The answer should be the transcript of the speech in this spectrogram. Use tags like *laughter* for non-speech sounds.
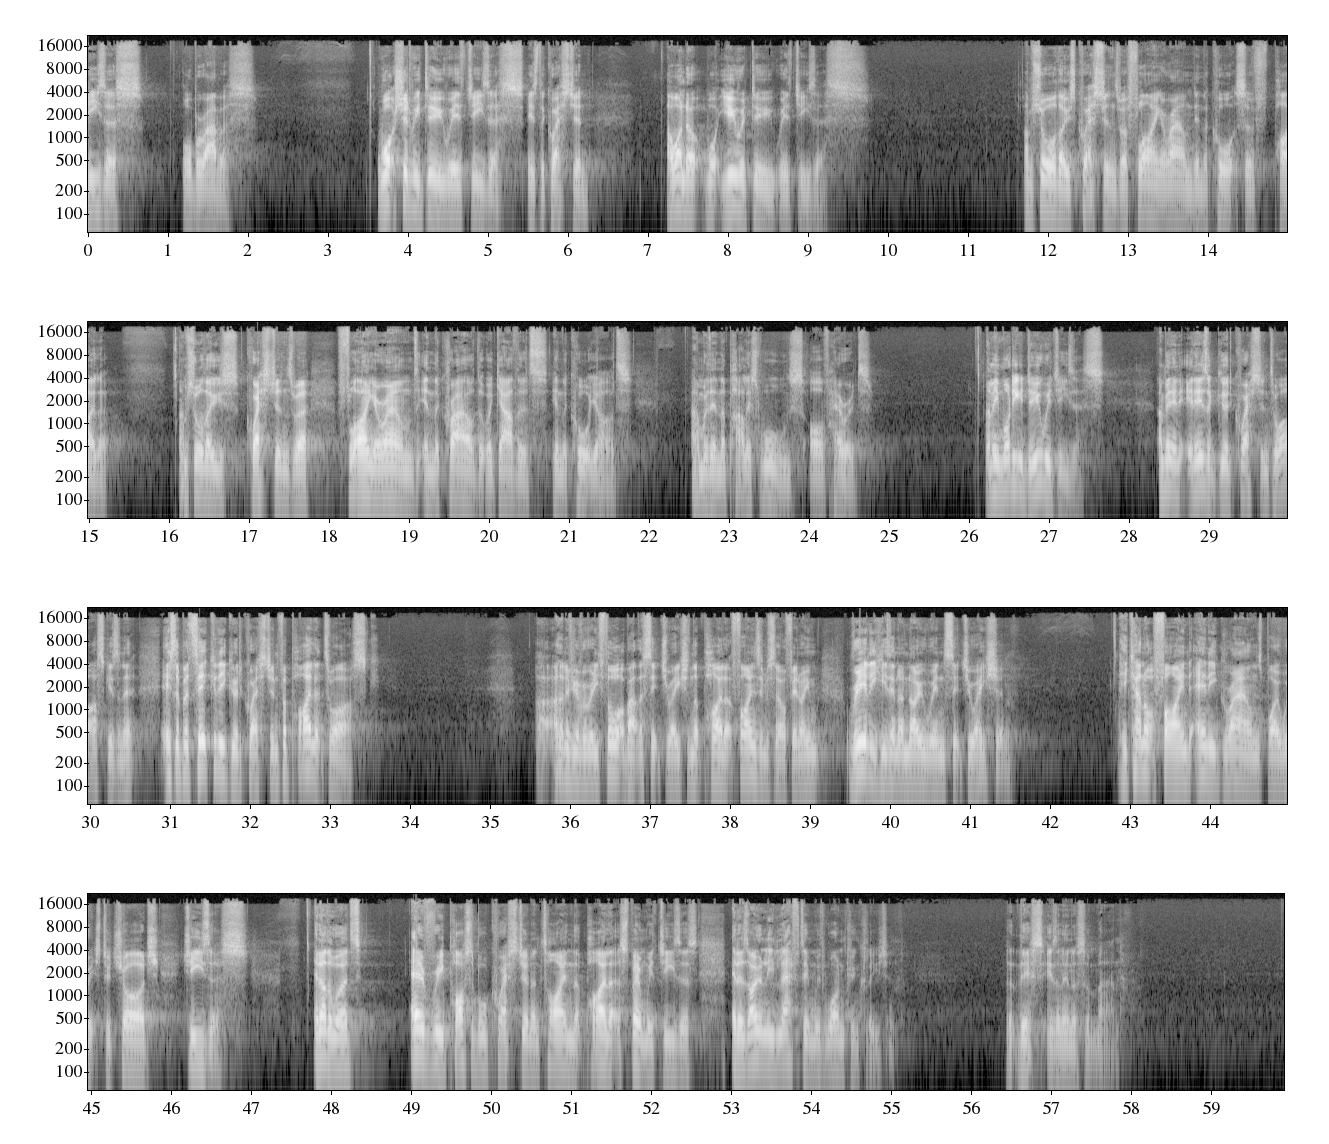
Jesus or Barabbas? What should we do with Jesus? Is the question. I wonder what you would do with Jesus. I'm sure those questions were flying around in the courts of Pilate. I'm sure those questions were flying around in the crowd that were gathered in the courtyards and within the palace walls of Herod. I mean, what do you do with Jesus? I mean, it is a good question to ask, isn't it? It's a particularly good question for Pilate to ask. I don't know if you've ever really thought about the situation that Pilate finds himself in. I mean, really, he's in a no win situation. He cannot find any grounds by which to charge Jesus. In other words, every possible question and time that Pilate has spent with Jesus, it has only left him with one conclusion that this is an innocent man.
